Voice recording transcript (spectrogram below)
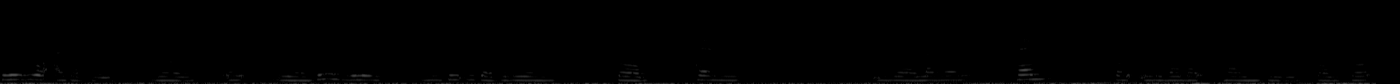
so this is what I got planned. We'll we'll do one of we'll do either video from 10 either 11 10 from either around about 10 to 12 o'clock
